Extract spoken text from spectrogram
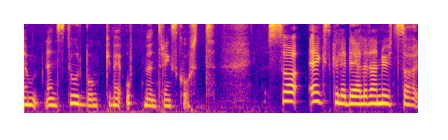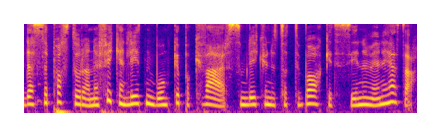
en, en stor bunke med oppmuntringskort. Så jeg skulle dele den ut, så disse pastorene fikk en liten bunke på hver som de kunne ta tilbake til sine menigheter.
